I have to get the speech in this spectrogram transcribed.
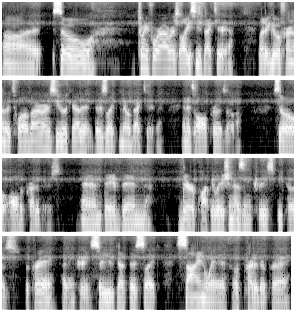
Uh, so 24 hours, all you see is bacteria. Let it go for another 12 hours, you look at it, there's like no bacteria, and it's all protozoa. So all the predators. And they've been, their population has increased because the prey had increased. So you've got this like sine wave of predator prey.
